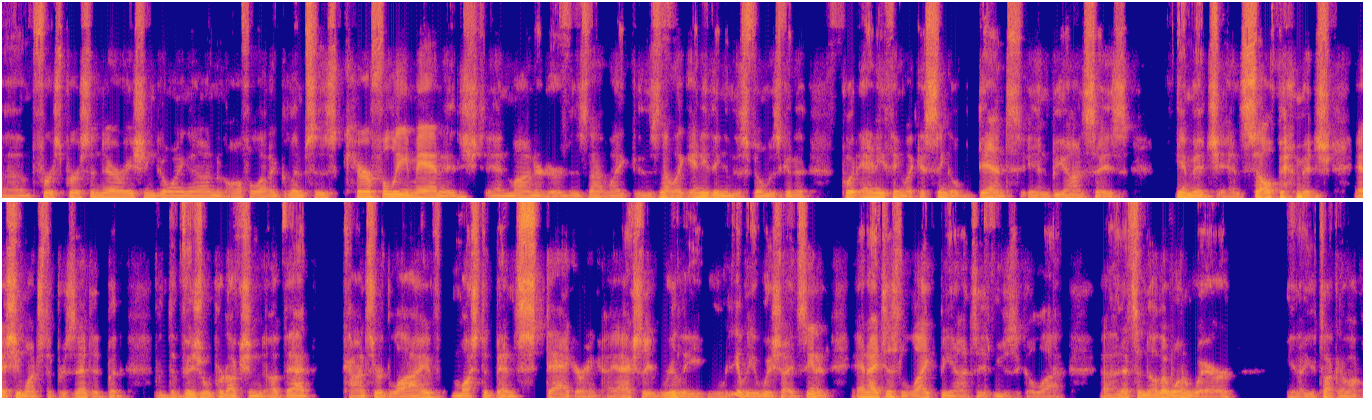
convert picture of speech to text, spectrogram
um, first person narration going on, an awful lot of glimpses, carefully managed and monitored. It's not like it's not like anything in this film is going to put anything like a single dent in Beyonce's image and self-image as she wants to present it. But the visual production of that concert live must have been staggering. I actually really, really wish I'd seen it, and I just like Beyonce's music a lot. Uh, that's another one where you know you're talking about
